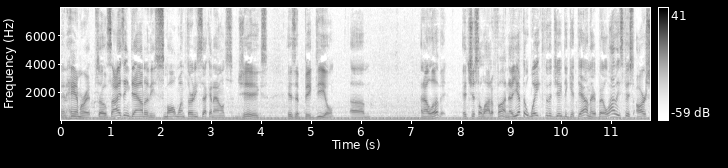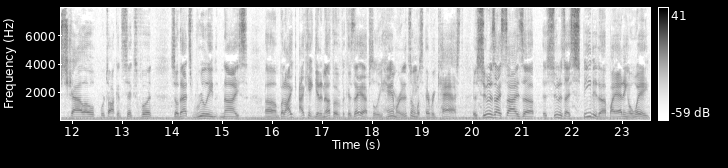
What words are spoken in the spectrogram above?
and hammer it. So sizing down to these small 132nd ounce jigs is a big deal. Um, and I love it. It's just a lot of fun. Now you have to wait for the jig to get down there, but a lot of these fish are shallow. We're talking six foot, so that's really nice. Um, but I, I can't get enough of it because they absolutely hammer it. It's almost every cast. As soon as I size up, as soon as I speed it up by adding a weight,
